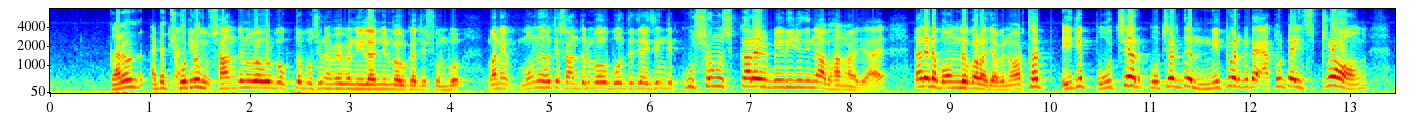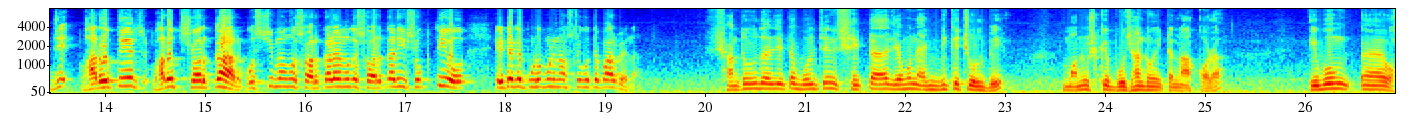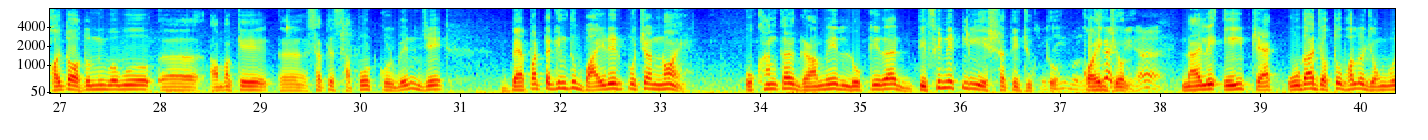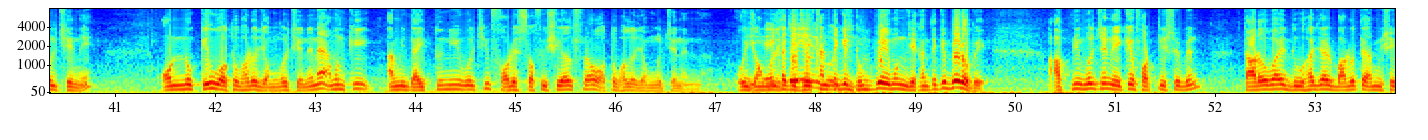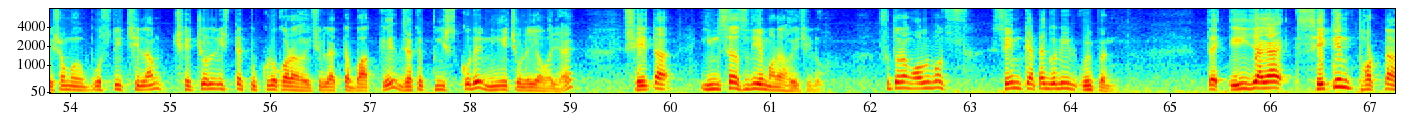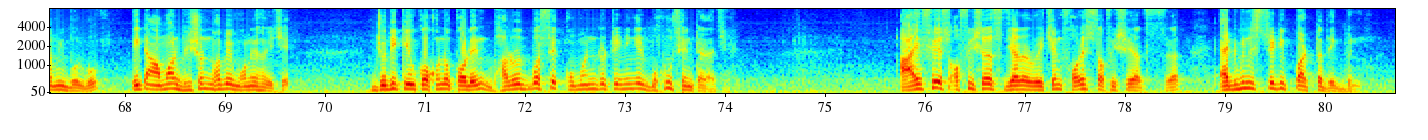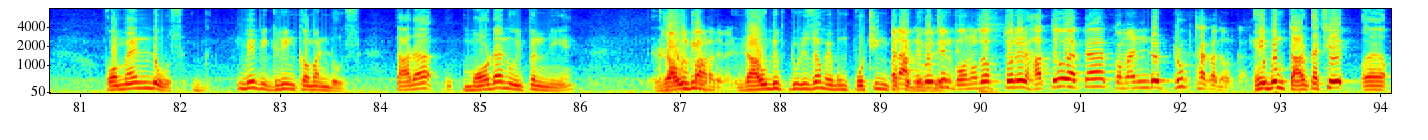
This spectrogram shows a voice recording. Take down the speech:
কারণ একটা ছোট শান্তনুবাবুর বক্তব্য শুনে আমি এবার নীলাঞ্জন বাবুর কাছে শুনব। মানে মনে হচ্ছে শান্তনুবাবু বলতে চাইছেন যে কুসংস্কারের বেড়ি যদি না ভাঙা যায় তাহলে এটা বন্ধ করা যাবে না। অর্থাৎ এই যে প্রচার প্রচারদের নেটওয়ার্ক এটা এতটাই স্ট্রং যে ভারতের ভারত সরকার পশ্চিমবঙ্গ সরকারের মতো সরকারি শক্তিও এটাকে পুরোপুরি নষ্ট করতে পারবে না। শান্তনুদা যেটা বলছেন সেটা যেমন একদিকে চলবে মানুষকে বোঝানো এটা না করা এবং হয়তো অতনুবাবু আমাকে সাথে সাপোর্ট করবেন যে ব্যাপারটা কিন্তু বাইরের প্রচার নয়। ওখানকার গ্রামের লোকেরা ডেফিনেটলি এর সাথে যুক্ত কয়েকজন। হ্যাঁ। নাহলে এই ট্র্যাক ওরা যত ভালো জঙ্গল চেনে অন্য কেউ অত ভালো জঙ্গল চেনে না এমনকি আমি দায়িত্ব নিয়ে বলছি ফরেস্ট অফিসিয়ালসরাও অত ভালো জঙ্গল চেনেন না। ওই জঙ্গলটাকে যেখান থেকে ঢুকবে এবং যেখান থেকে বেরোবে। আপনি বলছেন একে ফর্টি সেভেন তারোবাই দু হাজার বারোতে আমি সেই সময় উপস্থিত ছিলাম। ছেচল্লিশটা টুকরো করা হয়েছিল একটা বাঘকে, যাতে পিস করে নিয়ে চলে যাওয়া যায়। সেটা ইনসাস দিয়ে মারা হয়েছিল। সুতরাং অলমোস্ট সেম ক্যাটাগরির উইপেন তা এই জায়গায় সেকেন্ড থটটা আমি বলব, এটা আমার ভীষণভাবে মনে হয়েছে। যদি কেউ কখনো করেন, ভারতবর্ষে কমান্ডো ট্রেনিংয়ের বহু সেন্টার আছে। আইএফএস অফিসার্স যারা রয়েছেন ফরেস্ট অফিসার্সরা অ্যাডমিনিস্ট্রেটিভ পার্টটা দেখবেন। কমান্ডোস মেবি গ্রিন কমান্ডোস তারা মডার্ন উইপন নিয়ে রাউডি রাউডি ট্যুরিজম এবং মানে আপনি বলছেন বন দপ্তরের হাতেও একটা কমান্ডো ট্রুপ থাকা দরকার। এবং তার কাছে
